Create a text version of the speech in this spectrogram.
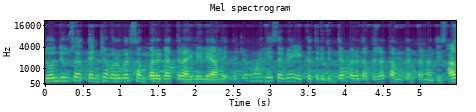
दोन दिवसात त्यांच्याबरोबर संपर्कात राहिलेले आहेत. त्याच्यामुळे हे सगळे एकत्रितरित्या परत आपल्याला काम करताना दिसतात.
